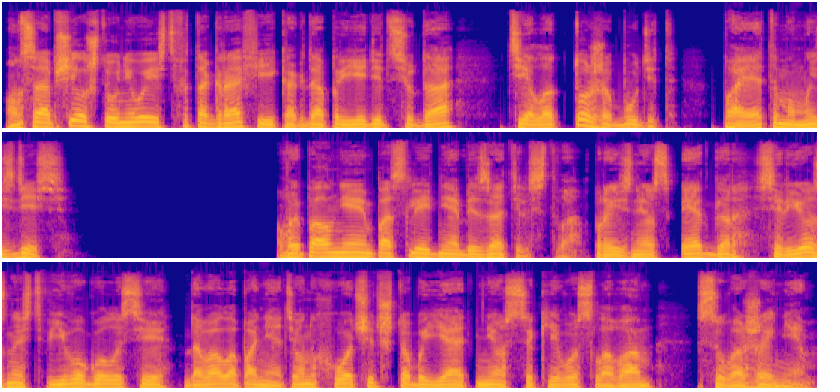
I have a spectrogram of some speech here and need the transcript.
«Он сообщил, что у него есть фотографии, и когда приедет сюда, тело тоже будет, поэтому мы здесь». «Выполняем последние обязательства», — произнес Эдгар. Серьезность в его голосе давала понять, он хочет, чтобы я отнесся к его словам с уважением.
